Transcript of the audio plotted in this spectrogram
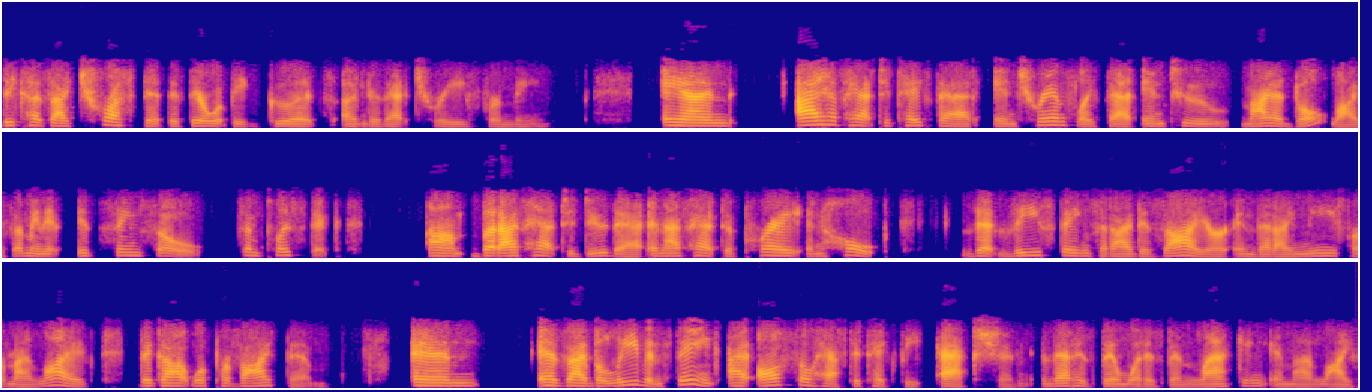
because I trusted that there would be goods under that tree for me. And I have had to take that and translate that into my adult life. I mean, it, it seems so simplistic, um, but I've had to do that, and I've had to pray and hope that these things that I desire and that I need for my life, that God will provide them. And as I believe and think, I also have to take the action. And that has been what has been lacking in my life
